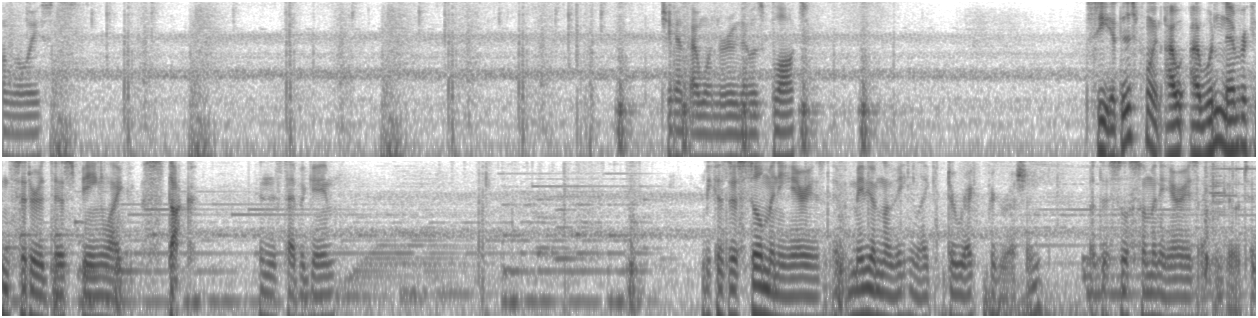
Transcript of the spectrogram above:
Fungal Wastes. Check out that one room that was blocked. See, at this point, I, I would never consider this being, like, stuck in this type of game. Because there's still many areas, uh, maybe I'm not making, like, direct progression, but there's still so many areas I can go to.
